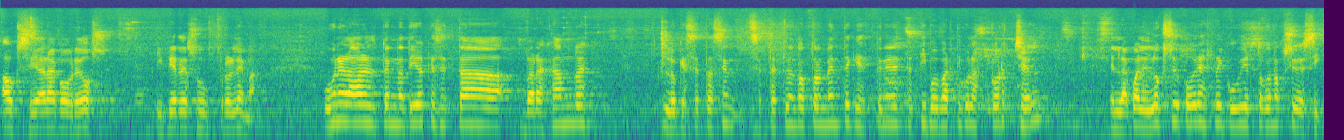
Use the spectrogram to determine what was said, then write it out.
a oxidar a cobre 2 y pierde sus problemas. Una de las alternativas que se está barajando es lo que se está, se está estudiando actualmente, que es tener este tipo de partículas core shell, en la cual el óxido de cobre es recubierto con óxido de zinc.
